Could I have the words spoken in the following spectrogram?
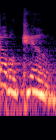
Double kill.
